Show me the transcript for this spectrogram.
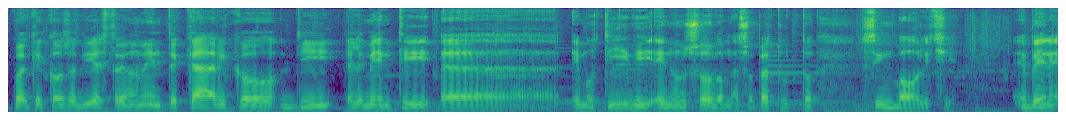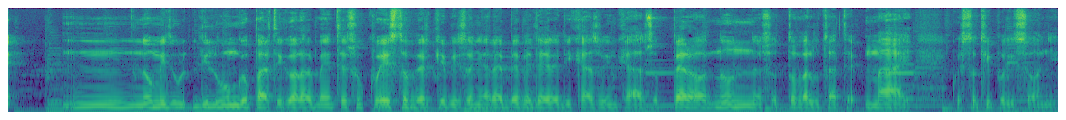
qualche cosa di estremamente carico di elementi eh, emotivi e non solo, ma soprattutto simbolici. Ebbene, non mi dilungo particolarmente su questo perché bisognerebbe vedere di caso in caso, però non sottovalutate mai questo tipo di sogni,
